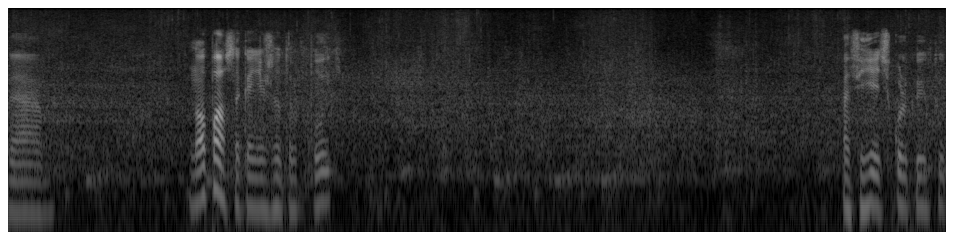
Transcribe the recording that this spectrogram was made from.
Да. Ну опасно, конечно, тут плыть. Офигеть, сколько их тут.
